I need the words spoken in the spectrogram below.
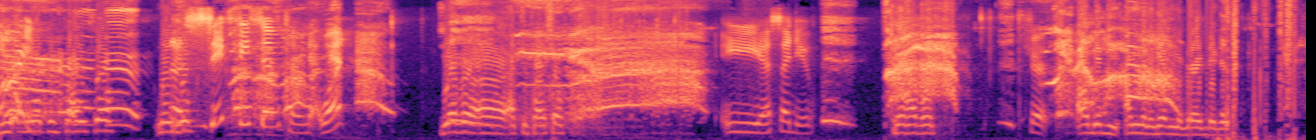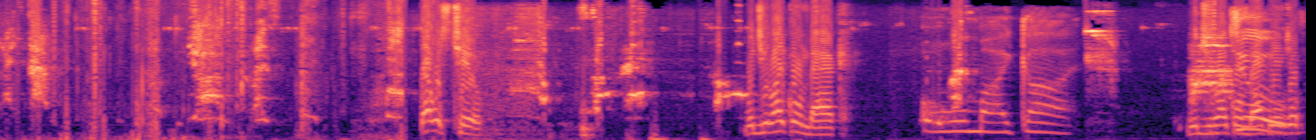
you have an active parcel? Ninja? 67 turn. What? Do you have a uh, active parcel? Yes, I do. Can I have one? Sure. I'll give you. I'm gonna give him a grave digger. That was two. Would you like one back? Oh my god. Would you like one back, Ninja?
